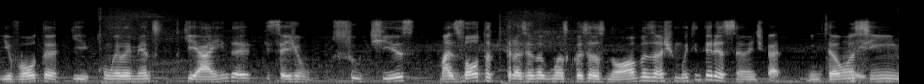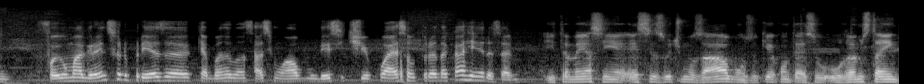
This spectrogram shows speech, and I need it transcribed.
e volta que, com elementos que ainda que sejam sutis, mas volta trazendo algumas coisas novas, acho muito interessante, cara. Então, assim, foi uma grande surpresa que a banda lançasse um álbum desse tipo a essa altura da carreira, sabe? E também, assim, esses últimos álbuns, o que acontece? O Rammstein,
